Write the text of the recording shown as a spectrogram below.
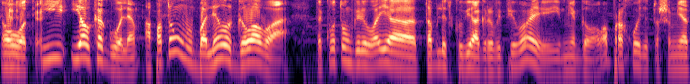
Вот, и, и алкоголем. А потом ему болела голова. Так вот он говорил, а я таблетку Виагры выпиваю, и мне голова проходит, потому что у меня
